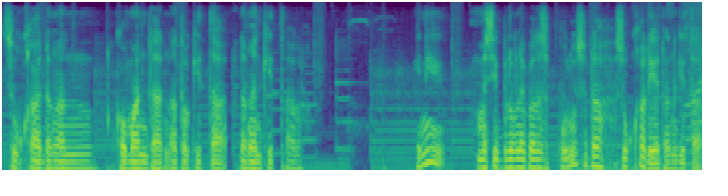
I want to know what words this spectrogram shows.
suka dengan komandan atau kita dengan kita lah. Ini masih belum level 10 sudah suka dia dengan kita.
